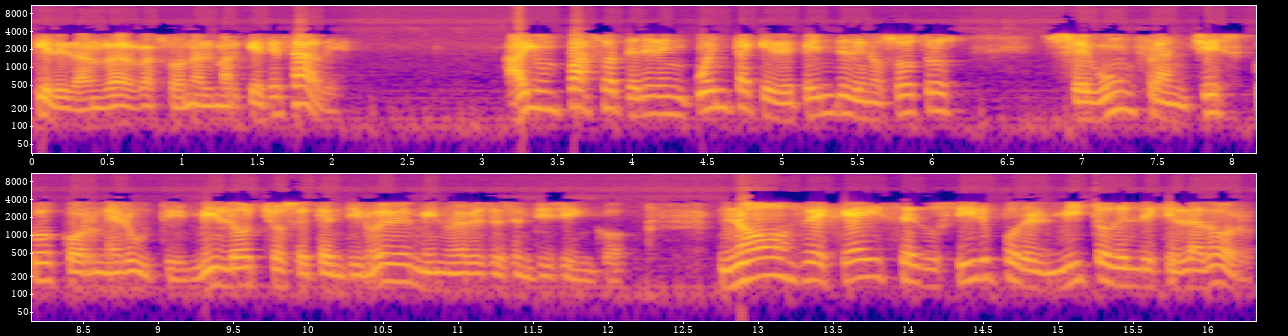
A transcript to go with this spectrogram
que le dan la razón al marqués de Sade. Hay un paso a tener en cuenta que depende de nosotros según Francesco Corneluti, 1879-1965 no os dejéis seducir por el mito del legislador,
